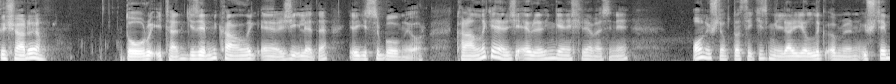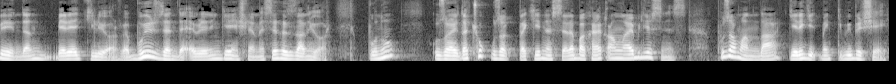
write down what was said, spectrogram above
dışarı doğru iten gizemli karanlık enerji ile de ilgisi bulunuyor. Karanlık enerji evrenin genişlemesini 13.8 milyar yıllık ömrünün üçte birinden beri etkiliyor ve bu yüzden de evrenin genişlemesi hızlanıyor. Bunu uzayda çok uzaktaki nesnelere bakarak anlayabilirsiniz. Bu zamanda geri gitmek gibi bir şey.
